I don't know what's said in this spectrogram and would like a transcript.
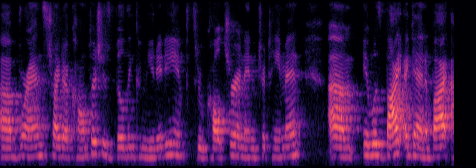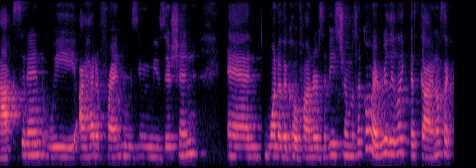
uh, brands try to accomplish is building community and through culture and entertainment. Um, it was by, again, by accident. We, I had a friend who was a musician and one of the co-founders of East Room was like, "Oh, I really like this guy," and I was like,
